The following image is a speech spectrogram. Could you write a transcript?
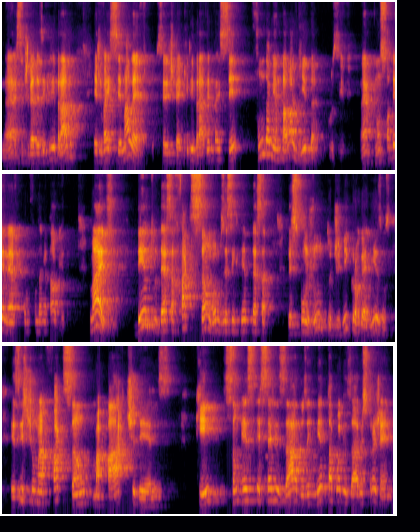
Né? Se estiver desequilibrado, ele vai ser maléfico. Se ele estiver equilibrado, ele vai ser fundamental à vida, inclusive. Né? Não só benéfico, como fundamental à vida. Mas, dentro dessa facção, vamos dizer assim, dentro dessa, desse conjunto de micro-organismos, existe uma facção, uma parte deles, que são especializados em metabolizar o estrogênio.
